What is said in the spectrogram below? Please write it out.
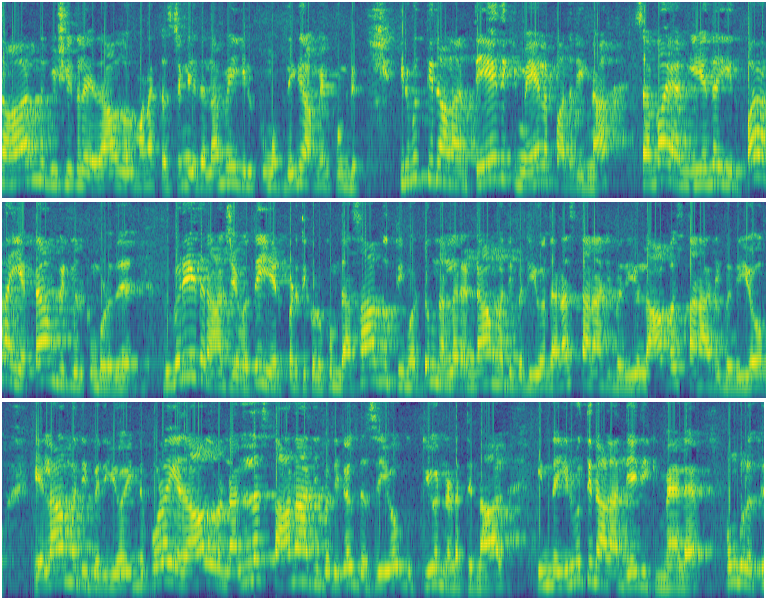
சார்ந்த விஷயத்துல ஏதாவது ஒரு மன கஷ்டங்கள் இதெல்லாமே இருக்கும் அப்படிங்கிற அமைப்பு உண்டு. இருபத்தி நாலாம் தேதிக்கு மேல பார்த்துட்டீங்கன்னா செவ்வாய் அங்கேயே தான் இருப்பார். ஆனா எட்டாம் வீட்டில் இருக்கும் பொழுது விபரீத ராஜயோகத்தை ஏற்படுத்தி கொடுக்கும். தசாபுத்தி மட்டும் நல்ல ரெண்டாம் அதிபதியோ தனஸ்தானாதிபதியோ லாபஸ்தானாதிபதியோ எலாம் அதிபதியோ இந்த போல ஏதாவது ஒரு நல்ல ஸ்தானாதிபதிகள் திசையோ புத்தியோ நடத்தினால் இந்த இருபத்தி நாலாம் தேதிக்கு மேல உங்களுக்கு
